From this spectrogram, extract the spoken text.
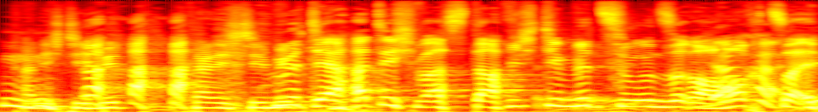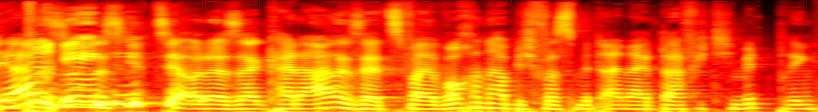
Kann ich die mit, kann ich die mit, Mit der hatte ich was, darf ich die mit zu unserer Hochzeit ja, bringen? sowas gibt's ja. Oder sag, keine Ahnung, seit zwei Wochen habe ich was mit einer, darf ich die mitbringen?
